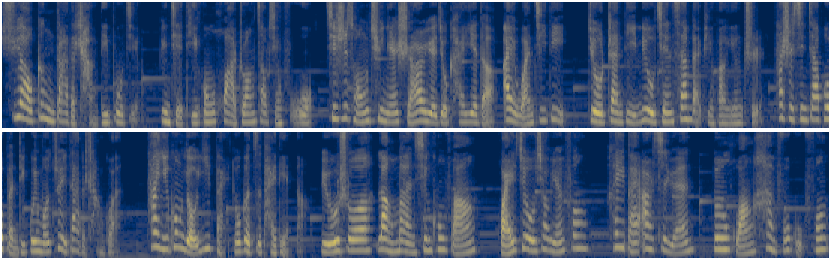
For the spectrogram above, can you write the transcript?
需要更大的场地布景，并且提供化妆造型服务。其实从去年十二月就开业的爱玩基地。就占地六千三百平方英尺，它是新加坡本地规模最大的场馆。它一共有一百多个自拍点呢，比如说浪漫星空房、怀旧校园风、黑白二次元、敦煌汉服古风，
